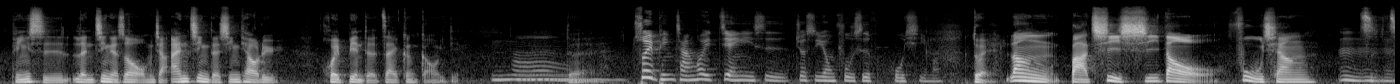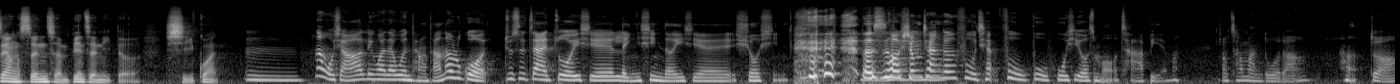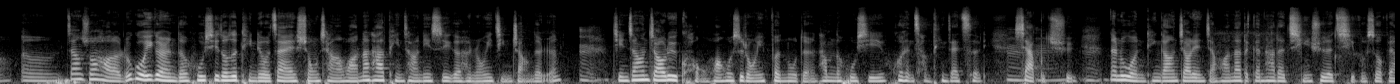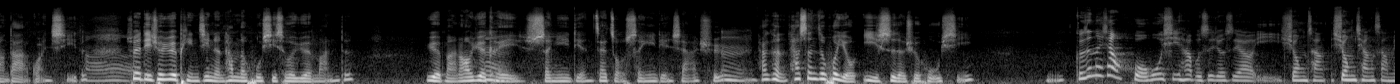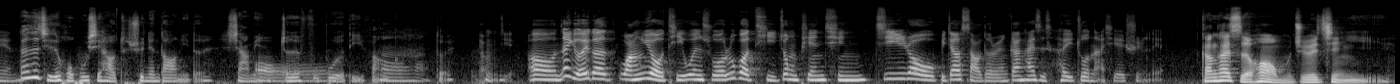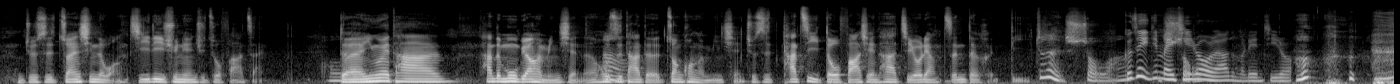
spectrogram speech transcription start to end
平时冷静的时候，我们讲安静的心跳率会变得再更高一点。嗯，对所以平常会建议是就是用腹式呼吸吗？对，让把气吸到腹腔，嗯这这样生成变成你的习惯。嗯，那我想要另外再问糖糖，那如果就是在做一些灵性的一些修行 的时候，胸腔跟腹腔腹部呼吸有什么差别吗？哦，差蛮多的啊哼。对啊，嗯，这样说好了，如果一个人的呼吸都是停留在胸腔的话，那他平常一定是一个很容易紧张的人。嗯，紧张、焦虑、恐慌或是容易愤怒的人，他们的呼吸会很常停在这里，嗯下不去。那如果你听刚刚教练讲话，那得跟他的情绪的起伏是有非常大的关系的。哦所以的确，越平静的人，他们的呼吸是会越慢的，越慢，然后越可以深一点，再走深一点下去。嗯，他可能他甚至会有意识的去呼吸，嗯可是那像火呼吸，它不是就是要以胸腔胸腔上面？但是其实火呼吸还有训练到你的下面，哦就是腹部的地方。哦，对，了解。哦，那有一个网友提问说，如果体重偏轻、肌肉比较少的人，刚开始可以做哪些训练？刚开始的话，我们就会建议你就是专心的往肌力训练去做发展。哦对，因为他他的目标很明显的，或是嗯他的状况很明显，就是他自己都发现他的肌肉量真的很低。就是很瘦啊。可是已经没肌肉了，要怎么练肌肉？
